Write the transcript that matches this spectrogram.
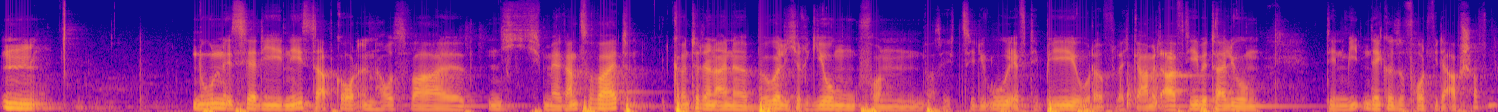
Mm. Nun ist ja die nächste Abgeordnetenhauswahl nicht mehr ganz so weit. Könnte denn eine bürgerliche Regierung von was ich, CDU, FDP oder vielleicht gar mit AfD-Beteiligung den Mietendeckel sofort wieder abschaffen?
